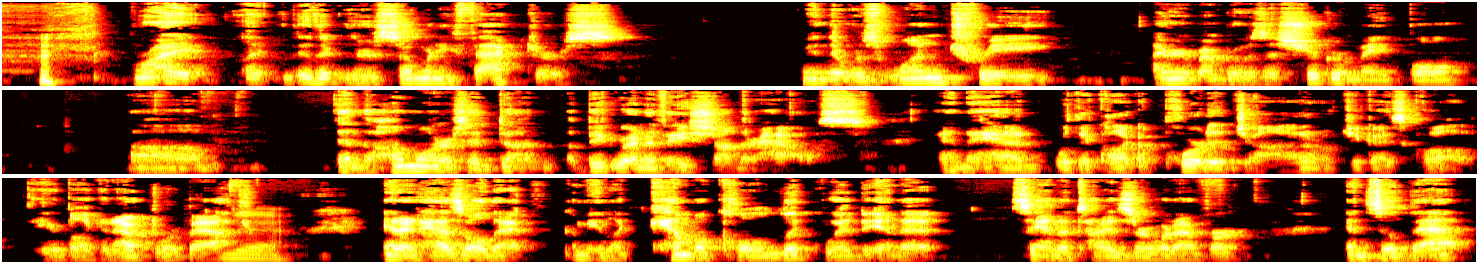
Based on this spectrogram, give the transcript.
right. Like there's so many factors mean, there was one tree, I remember it was a sugar maple, um, and the homeowners had done a big renovation on their house. And they had what they call like a porta john. I don't know what you guys call it here, but like an outdoor bathroom. Yeah. And it has all that, I mean, like chemical liquid in it, sanitizer or whatever. And so that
